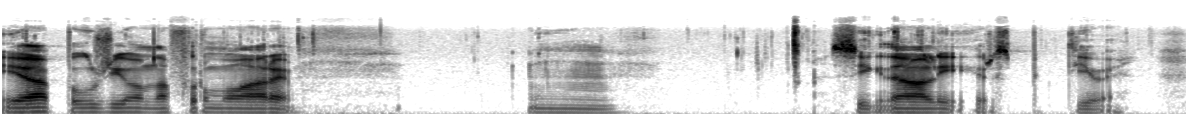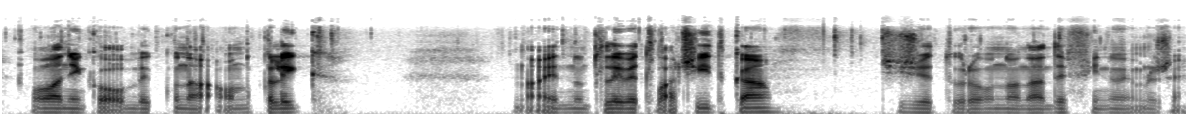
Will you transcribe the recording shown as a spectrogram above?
Ja používam na formuláre mm, signály, respektíve volanie callbacku na onClick na jednotlivé tlačítka, čiže tu rovno nadefinujem, že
